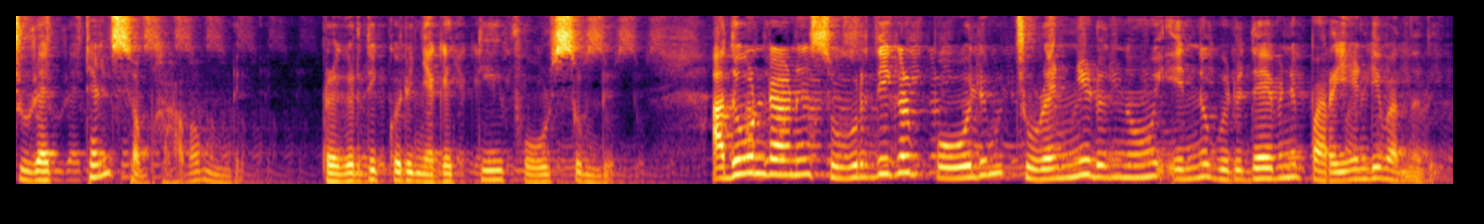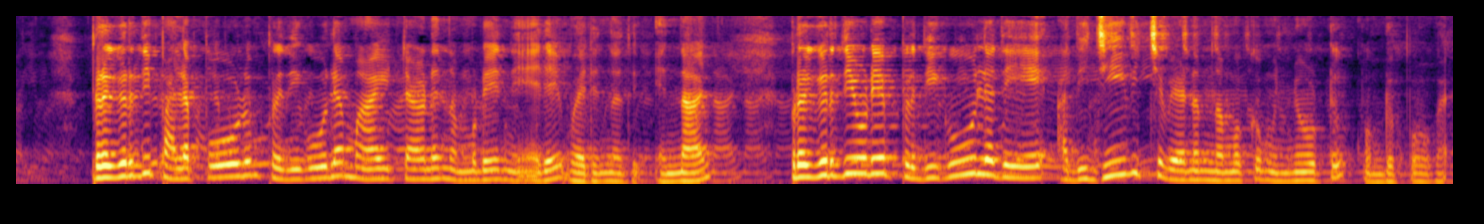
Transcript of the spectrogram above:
ചുഴറ്റൽ സ്വഭാവമുണ്ട്. പ്രകൃതിക്കൊരു നെഗറ്റീവ് ഫോഴ്സ് ഉണ്ട്. അതുകൊണ്ടാണ് സുഹൃതികൾ പോലും ചുഴഞ്ഞിടുന്നു എന്ന് ഗുരുദേവന് പറയേണ്ടി വന്നത്. പ്രകൃതി പലപ്പോഴും പ്രതികൂലമായിട്ടാണ് നമ്മുടെ നേരെ വരുന്നത്. എന്നാൽ പ്രകൃതിയുടെ പ്രതികൂലതയെ അതിജീവിച്ച് വേണം നമുക്ക് മുന്നോട്ട് കൊണ്ടുപോകാൻ.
